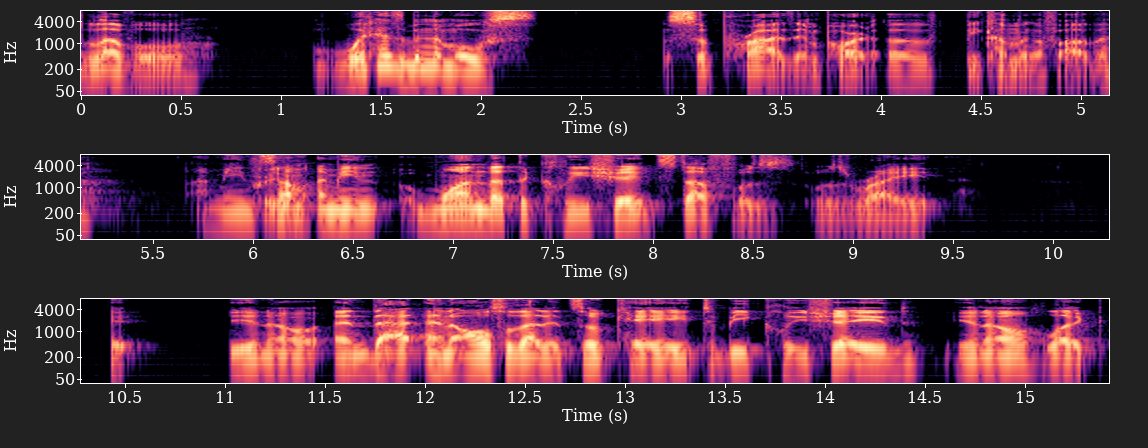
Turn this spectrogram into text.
level, what has been the most surprising part of becoming a father? I mean, some. You? I mean, one that the cliched stuff was was right. It, you know, and that, and also that it's okay to be cliched. You know, like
